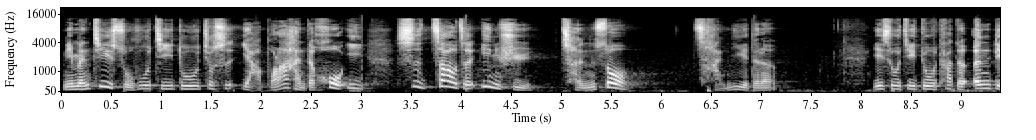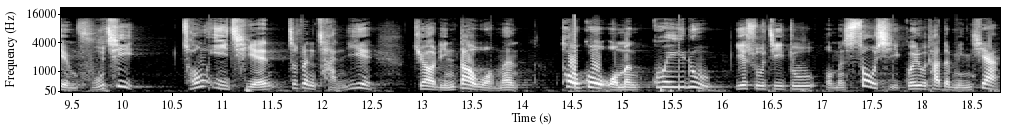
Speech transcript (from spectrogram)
你们既属乎基督，就是亚伯拉罕的后裔，是照着应许承受产业的了。耶稣基督他的恩典福气。从以前这份产业就要临到我们，透过我们归入耶稣基督，我们受洗归入他的名下，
